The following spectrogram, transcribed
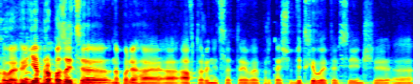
Колеги, є пропозиція, наполягає автор ініціативи про те, щоб відхилити всі інші е,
